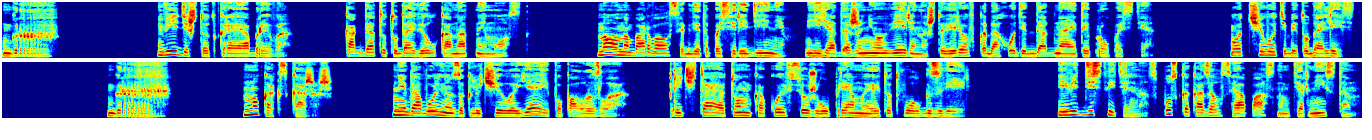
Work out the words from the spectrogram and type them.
Гррр. Видишь тот край обрыва? Когда-то туда вел канатный мост. Но он оборвался где-то посередине, и я даже не уверена, что веревка доходит до дна этой пропасти. Вот чего тебе туда лезть? Гррр. Ну, как скажешь. Недовольно заключила я и поползла, причитая о том, какой все же упрямый этот волк-зверь. И ведь действительно, спуск оказался опасным, тернистым.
